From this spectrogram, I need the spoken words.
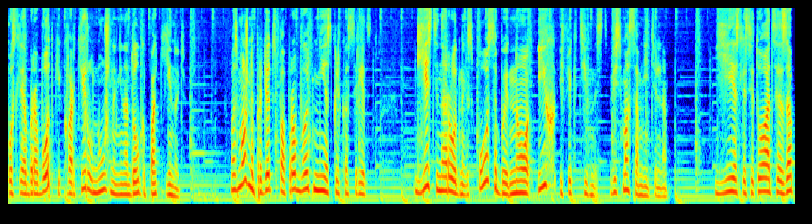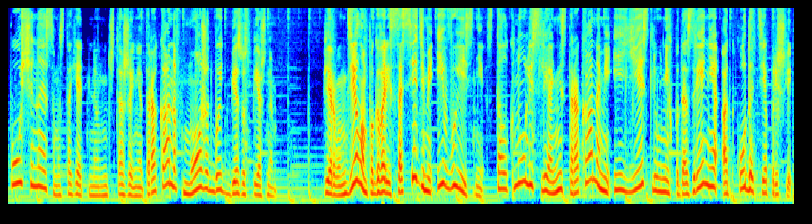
после обработки квартиру нужно ненадолго покинуть. Возможно, придется попробовать несколько средств. Есть и народные способы, но их эффективность весьма сомнительна. Если ситуация запущенная, самостоятельное уничтожение тараканов может быть безуспешным. Первым делом поговори с соседями и выясни, столкнулись ли они с тараканами и есть ли у них подозрения, откуда те пришли.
